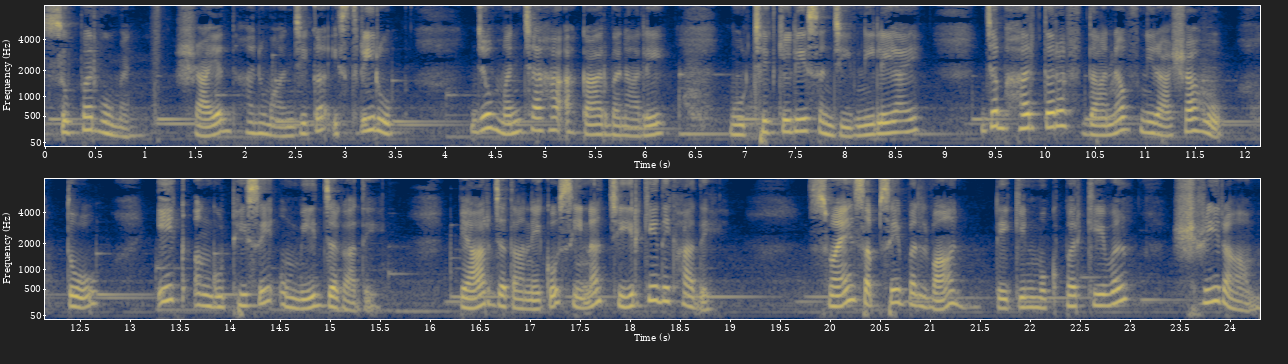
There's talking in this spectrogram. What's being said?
सुपर वुमन शायद हनुमान जी का स्त्री रूप, जो मन चाहा आकार बना ले, मूर्छित के लिए संजीवनी ले आए। जब हर तरफ़ दानव निराशा हो तो एक अंगूठी से उम्मीद जगा दे, प्यार जताने को सीना चीर के दिखा दे। स्वयं सबसे बलवान, लेकिन मुख पर केवल श्री राम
